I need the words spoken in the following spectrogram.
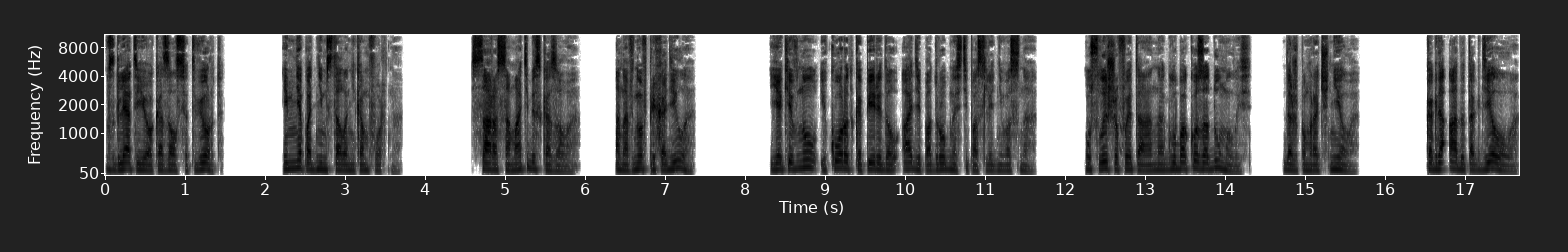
Взгляд ее оказался тверд, и мне под ним стало некомфортно. «Сара сама тебе сказала?» Она вновь приходила? Я кивнул и коротко передал Аде подробности последнего сна. Услышав это, она глубоко задумалась, даже помрачнела. Когда Ада так делала,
